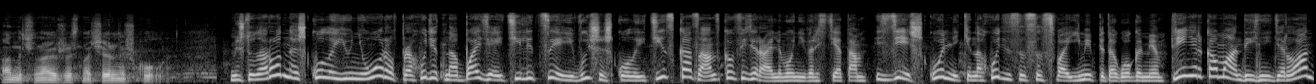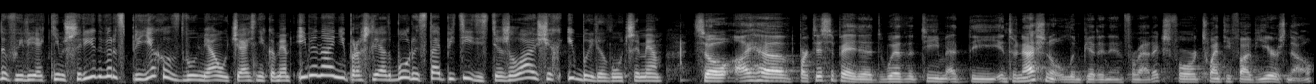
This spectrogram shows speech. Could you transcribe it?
а начиная уже с начальной школы. Международная школа юниоров проходит на базе IT-лицея и высшей школы ИТ с Казанского федерального университета. Здесь школьники находятся со своими педагогами. Тренер команды из Нидерландов Илья Ким Шридверс приехал с двумя участниками. Именно они прошли отбор из 150 желающих и были лучшими. So I have participated with a team at the International Olympiad in Informatics for 25 years now.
